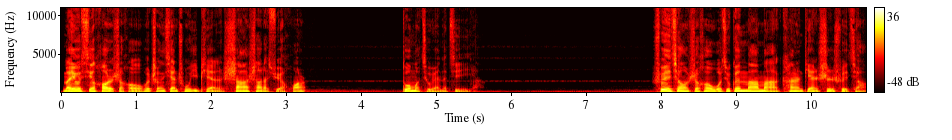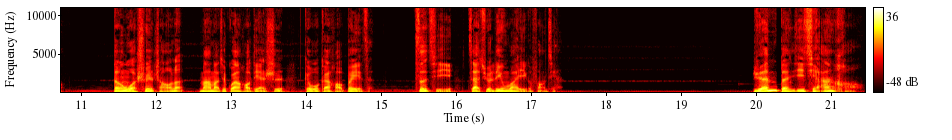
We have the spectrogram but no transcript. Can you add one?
没有信号的时候会呈现出一片沙沙的雪花，多么久远的记忆呀！睡觉时候我就跟妈妈看着电视睡觉。等我睡着了，妈妈就关好电视，给我盖好被子，自己再去另外一个房间。原本一切安好，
